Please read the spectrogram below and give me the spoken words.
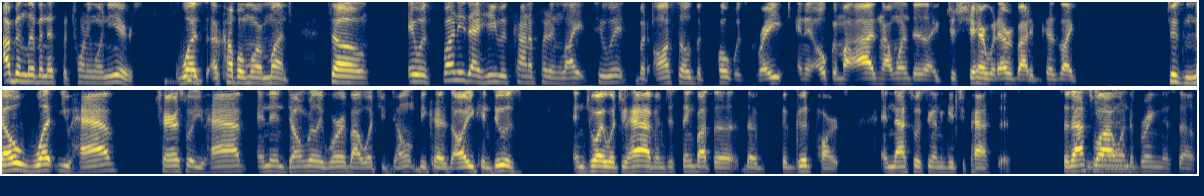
"I've been living this for 21 years. Was a couple more months." So it was funny that he was kind of putting light to it, but also the quote was great and it opened my eyes and I wanted to like just share with everybody because like just know what you have, cherish what you have, and then don't really worry about what you don't because all you can do is enjoy what you have and just think about the the, the good parts. And that's what's gonna get you past this. So that's yeah. why I wanted to bring this up.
